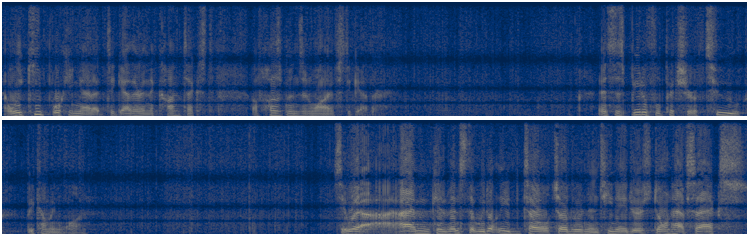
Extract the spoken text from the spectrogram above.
And we keep working at it together in the context of husbands and wives together. And it's this beautiful picture of two becoming one. See, I'm convinced that we don't need to tell children and teenagers don't have sex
